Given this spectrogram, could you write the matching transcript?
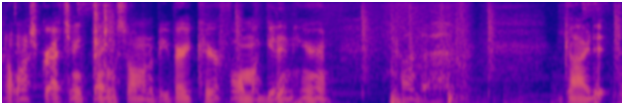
I don't want to scratch anything, so I'm going to be very careful. I'm going to get in here and kind of guide it.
